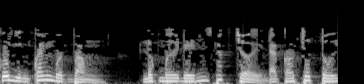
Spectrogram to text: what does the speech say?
Cô nhìn quanh một vòng Lúc mới đến sắc trời đã có chút tối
